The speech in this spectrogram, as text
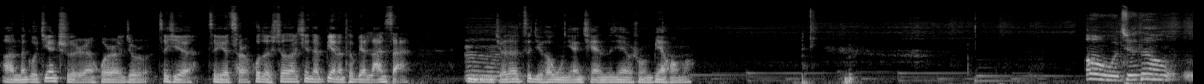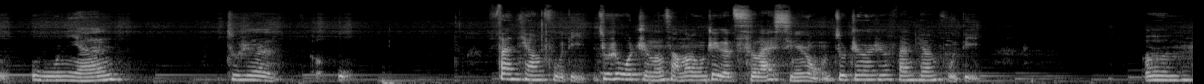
啊能够坚持的人，或者就是这些这些词儿，或者说他现在变得特别懒散。你觉得自己和五年前之间有什么变化吗？哦，我觉得五五年就是翻天覆地，就是我只能想到用这个词来形容，就真的是翻天覆地。嗯，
